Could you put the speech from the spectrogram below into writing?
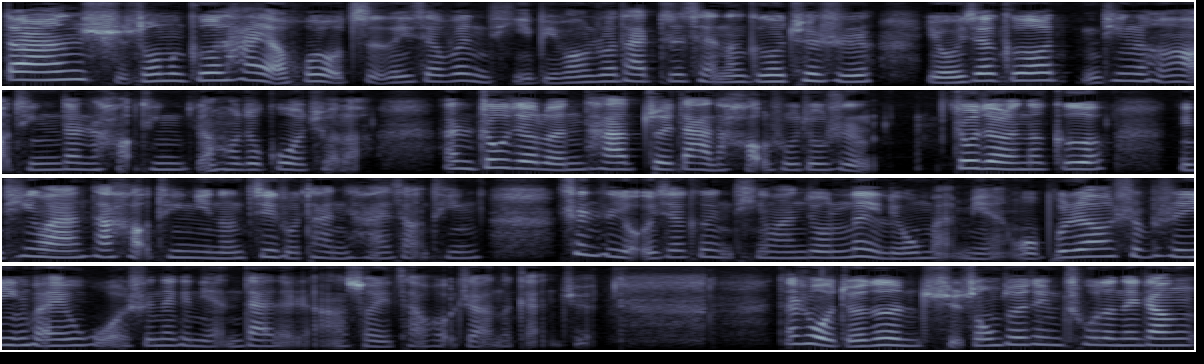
当然，许嵩的歌他也会有自己的一些问题，比方说他之前的歌确实有一些歌你听着很好听，但是好听然后就过去了。但是周杰伦他最大的好处就是，周杰伦的歌你听完他好听，你能记住他，你还想听，甚至有一些歌你听完就泪流满面。我不知道是不是因为我是那个年代的人啊，所以才会有这样的感觉。但是我觉得许嵩最近出的那张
